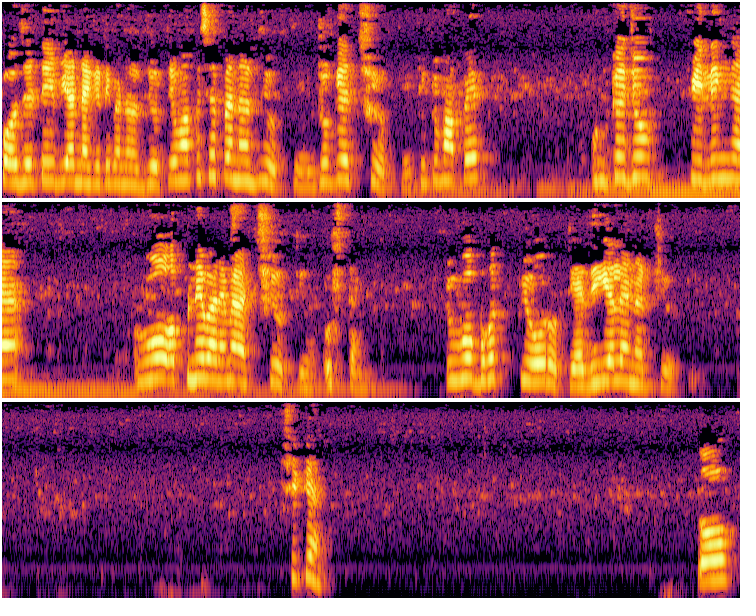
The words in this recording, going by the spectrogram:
पॉजिटिव या नेगेटिव एनर्जी होती है। वहाँ पे सिर्फ़ एनर्जी होती है, जो कि अच्छी होती है। क्योंकि वहाँ पे उनके जो फीलिंग है, वो अपने बारे में अच्छी होती है उस टाइम क्योंकि वो बहुत प्योर होती है रियल एनर्जी होती है। ठीक है? तो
